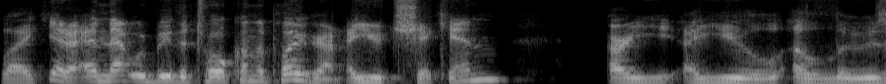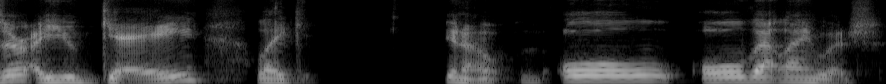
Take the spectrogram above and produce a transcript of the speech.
Like, you know, and that would be the talk on the playground. Are you chicken? Are you are you a loser? Are you gay? Like, you know, all all that language.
